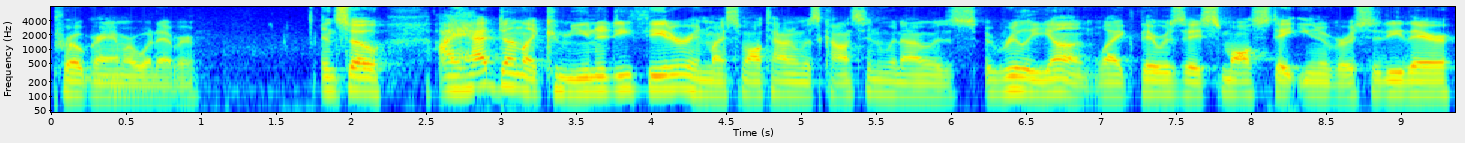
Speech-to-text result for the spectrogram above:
program or whatever. And so I had done like community theater in my small town in Wisconsin when I was really young. Like there was a small state university there,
